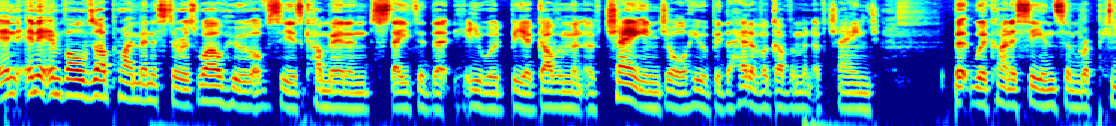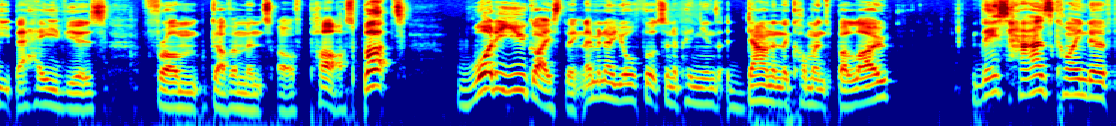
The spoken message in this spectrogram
and, and it involves our prime minister as well, who obviously has come in and stated that he would be a government of change or he would be the head of a government of change. But we're kind of seeing some repeat behaviours from governments of past. But what do you guys think? Let me know your thoughts and opinions down in the comments below. This has kind of,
